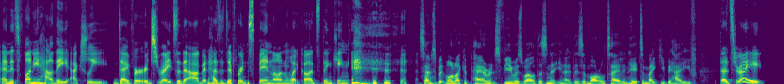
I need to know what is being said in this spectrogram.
And it's funny how they actually diverge, right? So the abbot has a different spin on what God's thinking. Sounds a bit more like a parent's view as well, doesn't it? You know, there's a moral tale in here to make you behave. That's right.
